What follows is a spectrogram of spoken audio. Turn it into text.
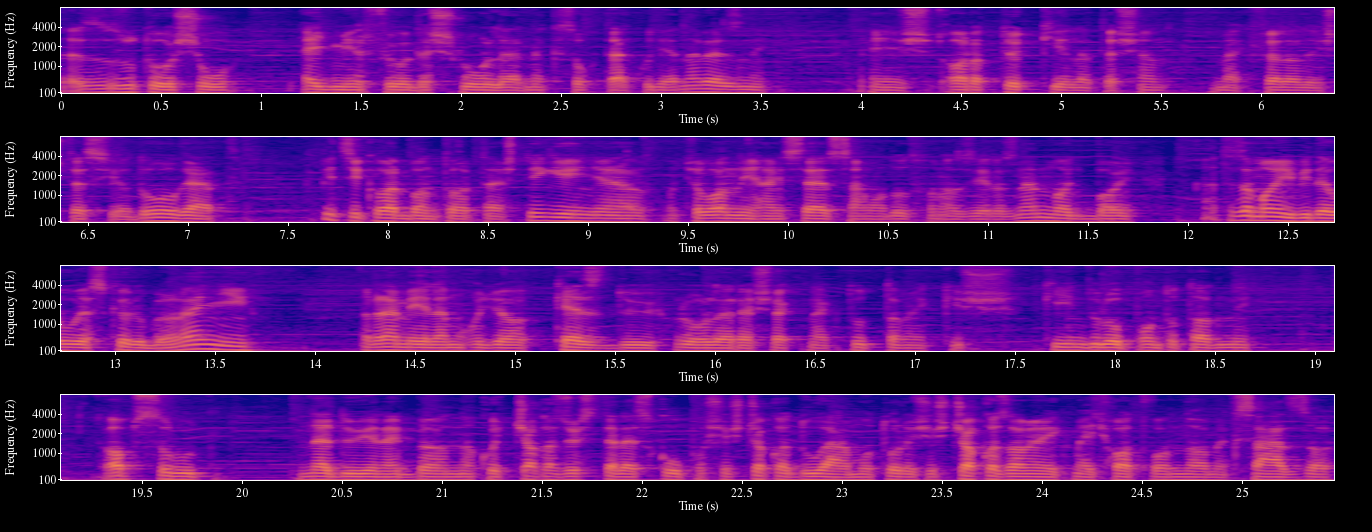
Ez az utolsó egymérföldes rollernek szokták ugye nevezni, és arra tökéletesen megfelel és teszi a dolgát. Pici karbantartást igényel, hogyha van néhány szerszámod otthon azért az nem nagy baj. Hát ez a mai videó ez körülbelül ennyi. Remélem, hogy a kezdő rollereseknek tudtam egy kis kiinduló pontot adni. Abszolút ne dőjenek be annak, hogy csak az összteleszkópos, és csak a dual motoros, és csak az, amelyik megy 60-nal, meg 100-zal,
